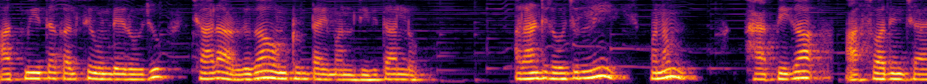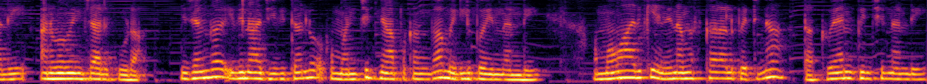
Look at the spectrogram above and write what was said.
ఆత్మీయత కలిసి ఉండే రోజు చాలా అరుదుగా ఉంటుంటాయి మన జీవితాల్లో. అలాంటి రోజుల్ని మనం హ్యాపీగా ఆస్వాదించాలి అనుభవించాలి కూడా. నిజంగా ఇది నా జీవితంలో ఒక మంచి జ్ఞాపకంగా మిగిలిపోయిందండి. అమ్మవారికి ఎన్ని నమస్కారాలు పెట్టినా తక్కువే అనిపించిందండి.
